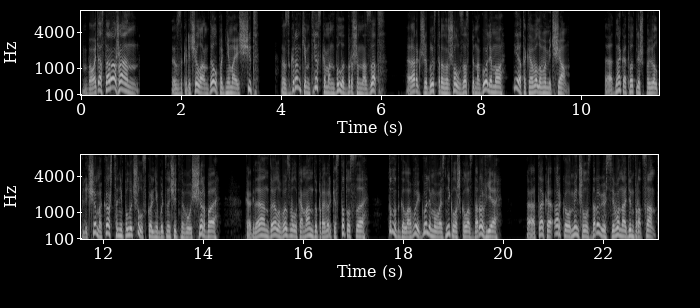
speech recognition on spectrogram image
«Будь осторожен!» Закричал Андел, поднимая щит. С громким треском он был отброшен назад. Арк же быстро зашел за спину голему и атаковал его мечом. Однако тот лишь повел плечом и, кажется, не получил сколь-нибудь значительного ущерба. Когда Андел вызвал команду проверки статуса, то над головой голема возникла шкала здоровья, атака арка уменьшила здоровье всего на 1%.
